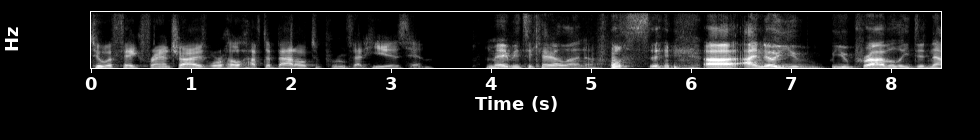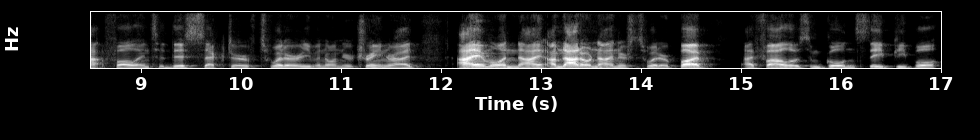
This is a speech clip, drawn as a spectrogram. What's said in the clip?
to a fake franchise where he'll have to battle to prove that he is him. Maybe to Carolina. We'll see. Uh, I know you you probably did not fall into this sector of Twitter, even on your train ride. I am on nine. I'm not on Niners Twitter, but I follow some Golden State people,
